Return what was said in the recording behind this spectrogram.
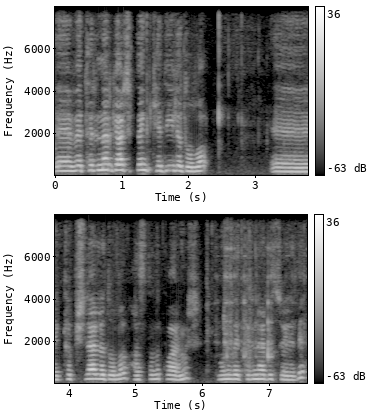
e, veteriner gerçekten kediyle dolu. E, köpüşlerle dolu hastalık varmış. Bunu veteriner de söyledi.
